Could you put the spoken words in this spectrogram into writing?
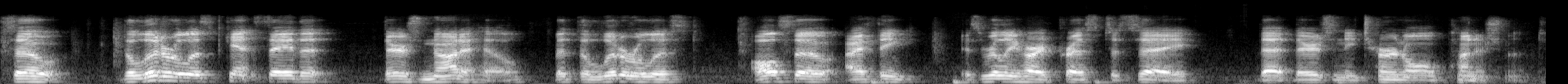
so the literalist can't say that there's not a hell, but the literalist also, I think, it's really hard pressed to say that there's an eternal punishment.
